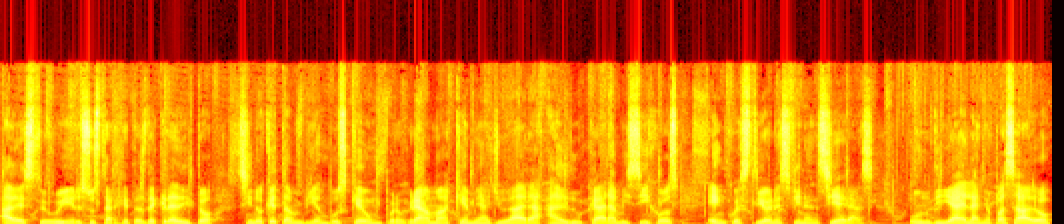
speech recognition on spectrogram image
a destruir sus tarjetas de crédito, sino que también busqué un programa que me ayudara a educar a mis hijos en cuestiones financieras. Un día el año pasado,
